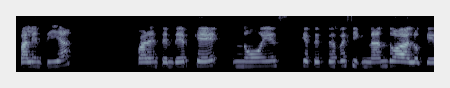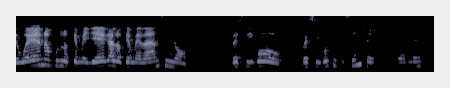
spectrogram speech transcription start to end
valentía para entender que no es que te estés resignando a lo que, bueno, pues lo que me llega, lo que me dan, sino recibo, recibo suficiente, realmente.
